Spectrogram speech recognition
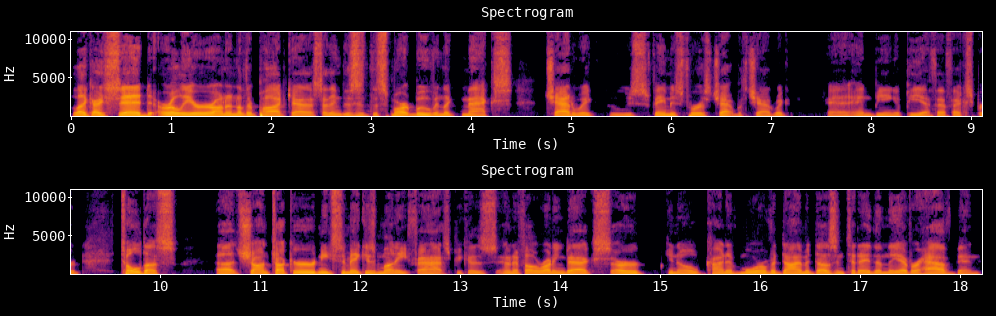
like I said earlier on another podcast, I think this is the smart move. And like Max Chadwick, who's famous for his chat with Chadwick and, and being a PFF expert, told us uh, Sean Tucker needs to make his money fast because NFL running backs are you know, kind of more of a dime a dozen today than they ever have been.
